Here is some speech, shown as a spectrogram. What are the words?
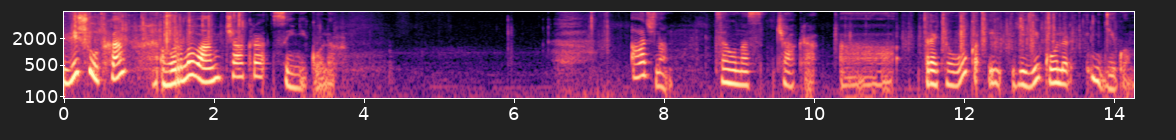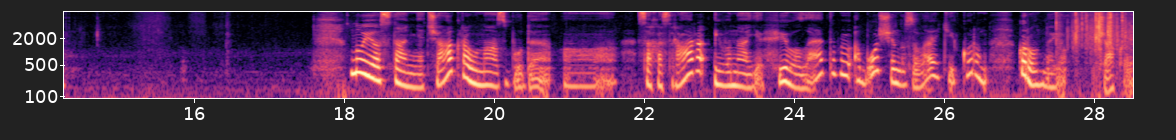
Вішутха, горлова чакра, синій колір. Аджна це у нас чакра третього ока і її колір індіго. Ну і остання чакра у нас буде Сахасрара, і вона є фіолетовою, або ще називають її корон, коронною чакрою.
